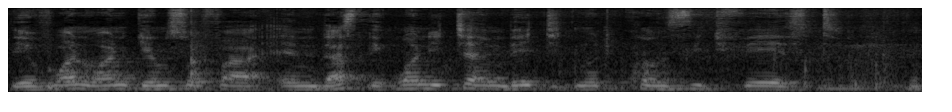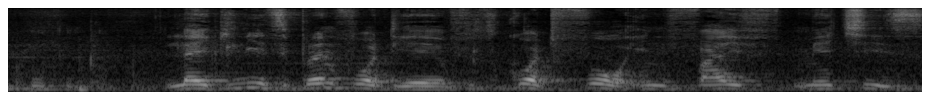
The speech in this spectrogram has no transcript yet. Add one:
they have one one game so far and that's the only time they did not concede first like leeds branford have scored four in five matches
